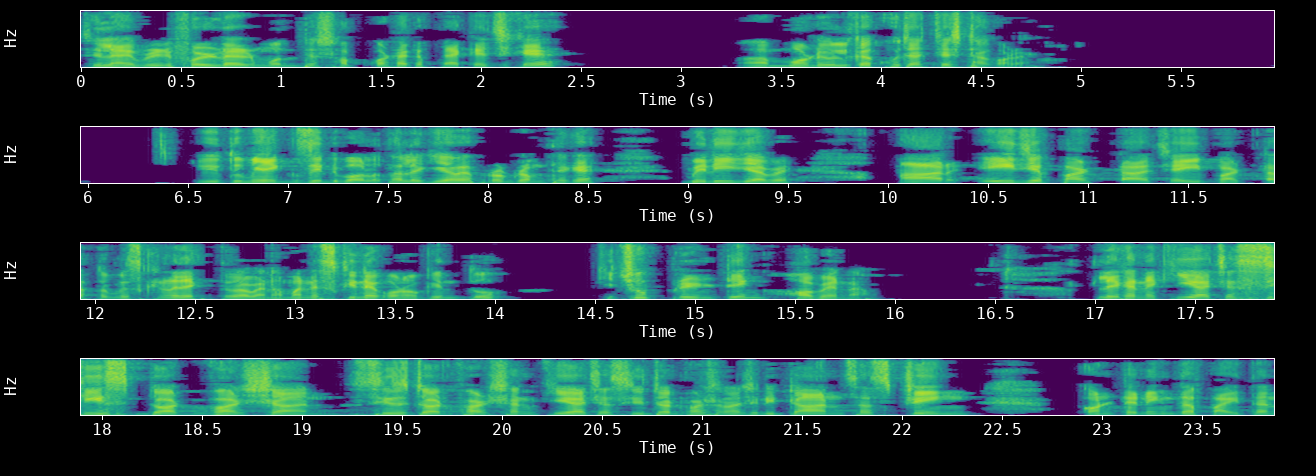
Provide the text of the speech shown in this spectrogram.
সেই লাইব্রেরি ফোল্ডারের মধ্যে সব কটাকে প্যাকেজকে মডিউলকে খোঁজার চেষ্টা করে। যদি তুমি এক্সিট বলো, তাহলে কি হবে? প্রোগ্রাম থেকে বেরিয়ে যাবে। আর এই যে পার্টটা আছে, এই পার্টটা তুমি স্ক্রিনে দেখতে পাবে না। মানে স্ক্রিনে কোনো কিন্তু কিছু প্রিন্টিং হবে না। এখানে কি আছে? Sys dot version sys dot version কি আছে? সিস ডট ভার্সন আছে returns a string containing the python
